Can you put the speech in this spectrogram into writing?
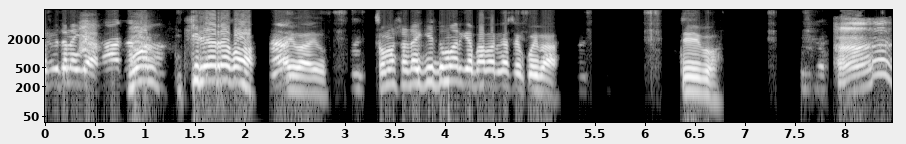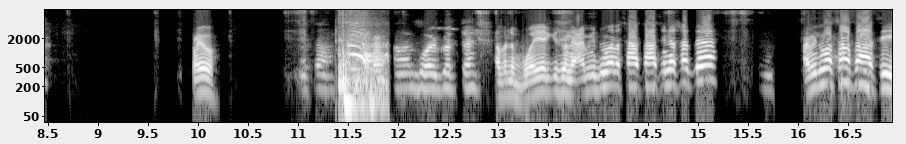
অসুবিধা নাই মন। ক্লিয়ার রাখো। হ্যাঁ? আয়ো আয়ো সমস্যাটা কি তোমার কে বাবার কাছে কইবা? করতে আপনি বইয়ের কিছু নাই। আমি তোমার চাচা আছি না সাথে? আমি তোমার চাচা আছি।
